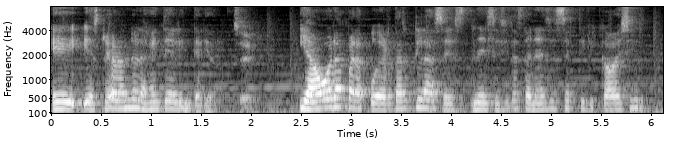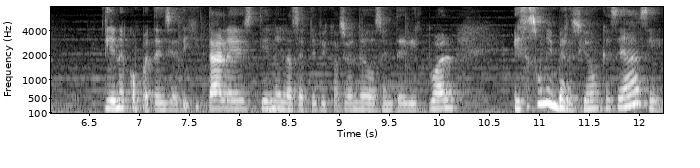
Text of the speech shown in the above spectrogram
eh, y estoy hablando de la gente del interior. Sí. Y ahora para poder dar clases necesitas tener ese certificado, es decir, tiene competencias digitales, tiene la certificación de docente virtual. Esa es una inversión que se hace.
